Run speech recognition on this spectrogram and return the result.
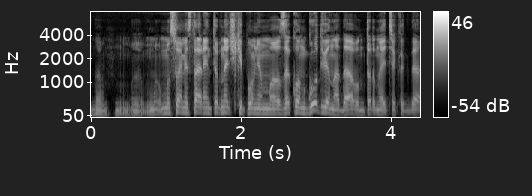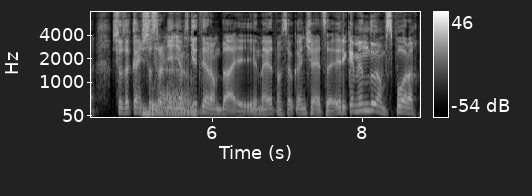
Да, мы, мы с вами старые интернетчики помним э, закон Годвина, да, в интернете, когда все заканчивается да. сравнением с Гитлером, да, и, и на этом все кончается. Рекомендуем в спорах,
